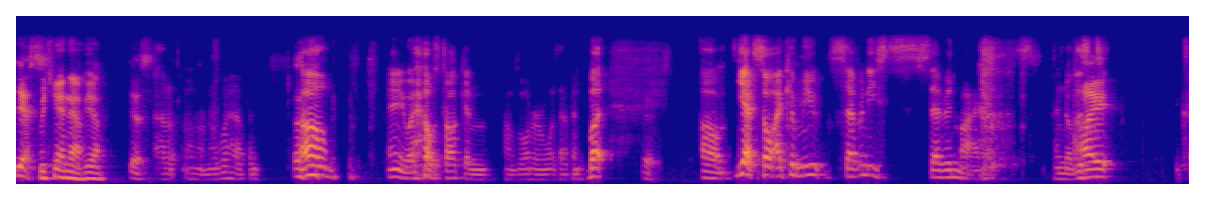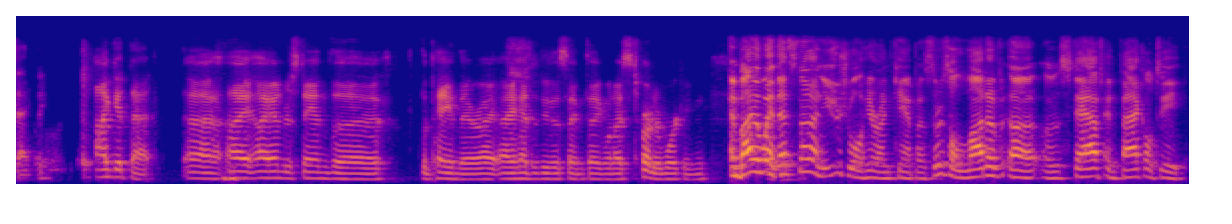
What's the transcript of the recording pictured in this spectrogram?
Yes. We can now, yeah. Yes. I don't, I don't know what happened. Um, anyway, I was talking, I was wondering what happened, but, Yeah. um, yeah, so I commute seventy-seven miles. I know this is- I exactly. I get that. Uh, I I understand the the pain there. I, I had to do the same thing when I started working. And by the way, that's not unusual here on campus. There's a lot of uh, uh, staff and faculty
